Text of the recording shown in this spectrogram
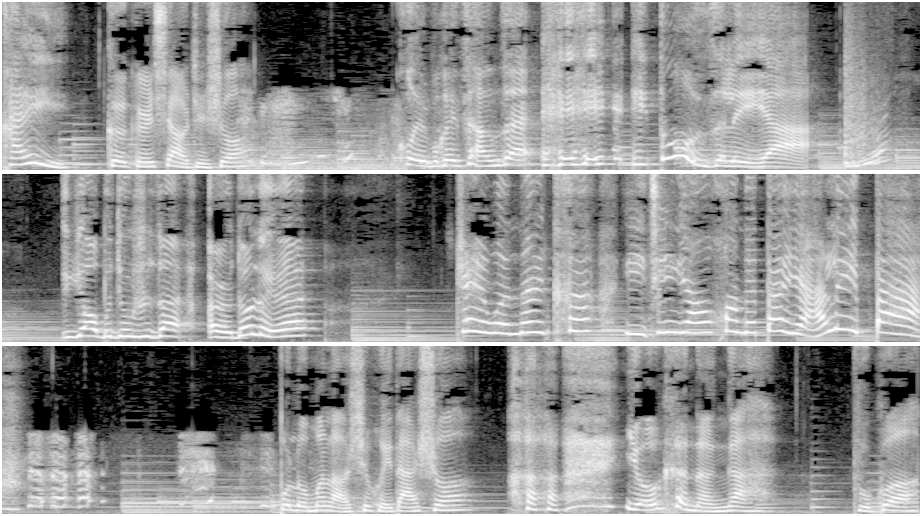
凯伊咯咯笑着说：“会不会藏在嘿 嘿肚子里呀？要不就是在耳朵里？”在我那颗已经摇晃的大牙里吧，布鲁莫老师回答说：“哈哈，有可能啊，不过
